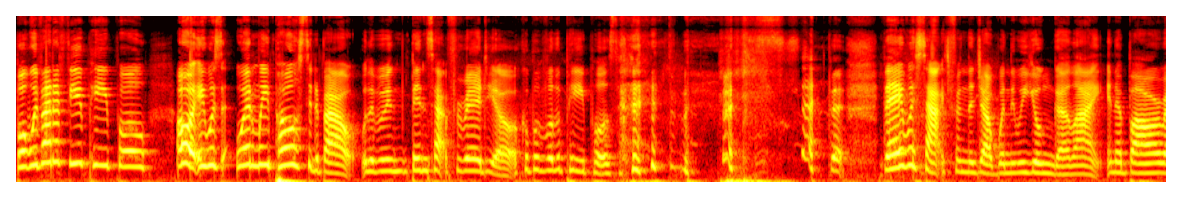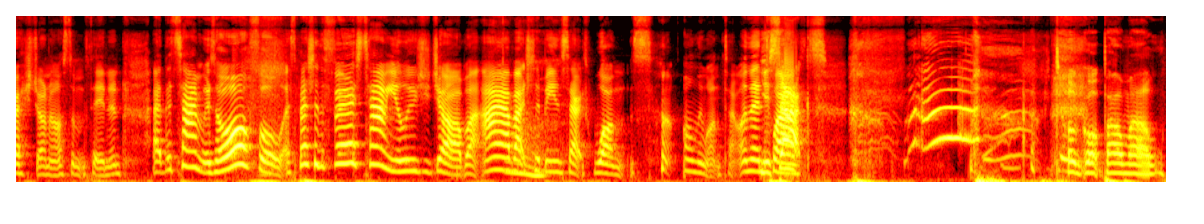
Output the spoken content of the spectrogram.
But we've had a few people. Oh, it was when we posted about the been, been sat for radio. A couple of other people said, that they were sacked from the job when they were younger, like in a bar or restaurant or something. And at the time, it was awful, especially the first time you lose your job. Like, I have actually been sacked once, only one time, and then You're twice. sacked. Don't go up Pall Mall.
